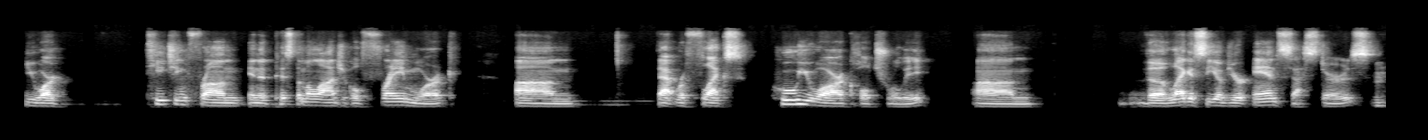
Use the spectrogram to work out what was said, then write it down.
you are teaching from an epistemological framework um, that reflects who you are culturally um, the legacy of your ancestors Mhm.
